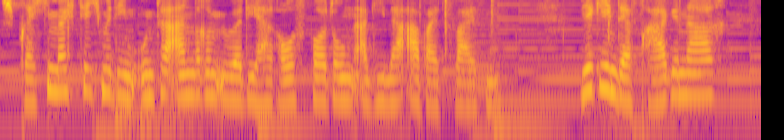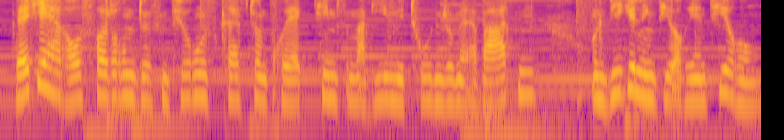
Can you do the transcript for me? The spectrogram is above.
Sprechen möchte ich mit ihm unter anderem über die Herausforderungen agiler Arbeitsweisen. Wir gehen der Frage nach, welche Herausforderungen dürfen Führungskräfte und Projektteams im agilen Methodendschungel erwarten und wie gelingt die Orientierung?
